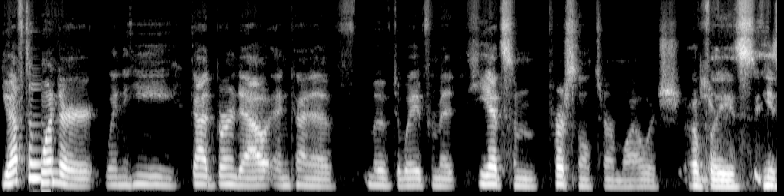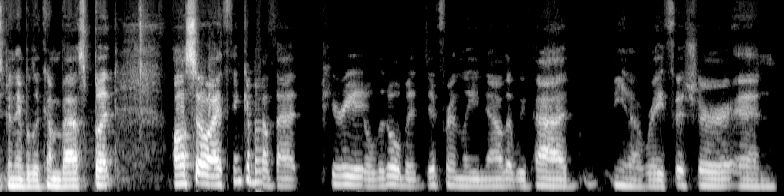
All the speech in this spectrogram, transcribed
you have to wonder when he got burned out and kind of moved away from it. He had some personal turmoil, which hopefully yeah. he's he's been able to come back. But also, I think about that period a little bit differently now that we've had you know Ray Fisher and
